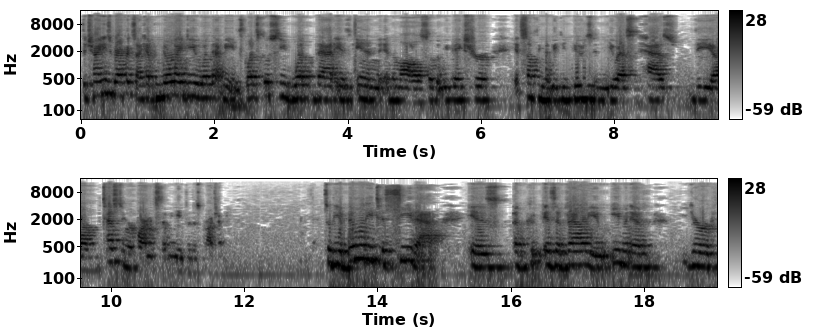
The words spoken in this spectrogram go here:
the Chinese graphics, I have no idea what that means. Let's go see what that is in in the model so that we make sure it's something that we can use in the U.S. and has the uh, testing requirements that we need for this project. So the ability to see that is a, is a value even if your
